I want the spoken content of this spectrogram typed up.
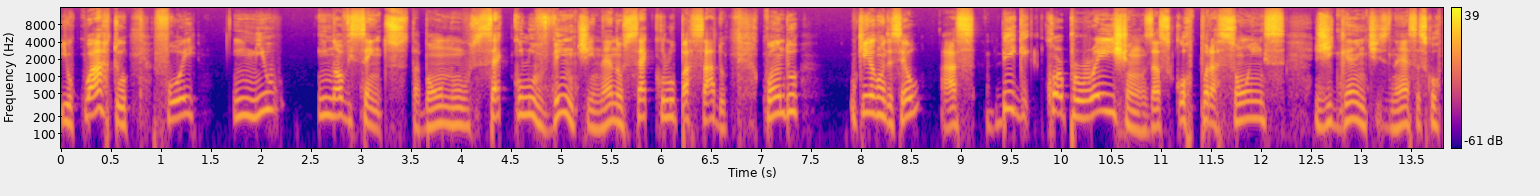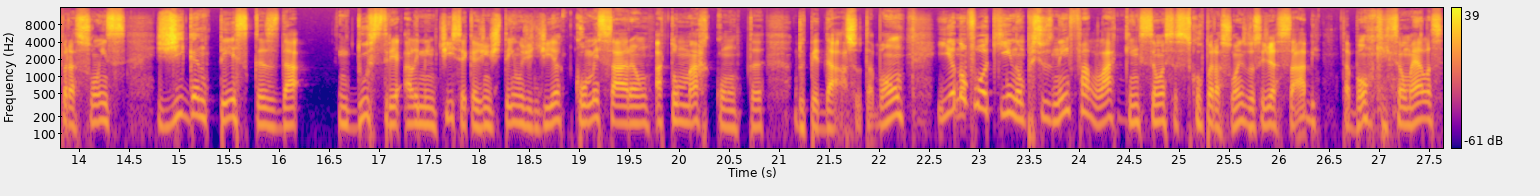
E o quarto foi em 1900, tá bom? No século 20, né? No século passado, quando o que aconteceu? As big corporations, as corporações gigantes, né? Essas corporações gigantescas da indústria alimentícia que a gente tem hoje em dia começaram a tomar conta do pedaço, tá bom? E eu não vou aqui, não preciso nem falar quem são essas corporações, você já sabe, tá bom? Quem são elas?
